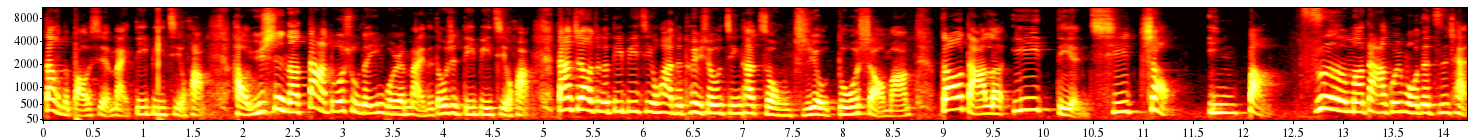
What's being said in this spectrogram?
当的保险，买 DB 计划。好，于是呢，大多数的英国人买的都是 DB 计划。大家知道这个 DB 计划的退休金它总值有多少吗？高达了一点七兆英镑，这么大规模的资产，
